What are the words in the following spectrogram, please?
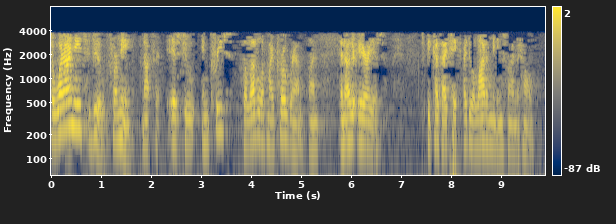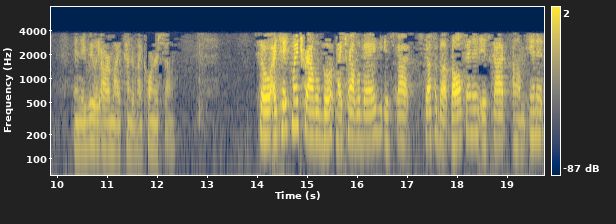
So what I need to do for me, not for, is to increase the level of my program on in other areas because I take I do a lot of meetings when I'm at home, and they really are my kind of my cornerstone. So I take my travel book, my travel bag. It's got stuff about golf in it. It's got um, in it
